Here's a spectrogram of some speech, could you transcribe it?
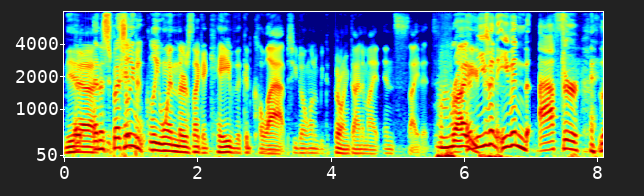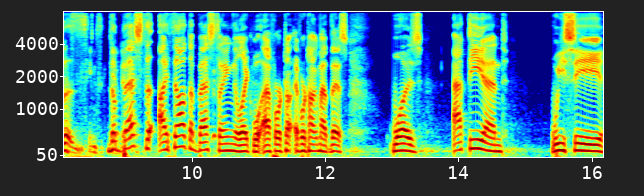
Yeah, and especially- typically when there's like a cave that could collapse, you don't want to be throwing dynamite inside it. Right. And even even after the Seems the given. best, I thought the best thing, like well, if we're ta- if we're talking about this, was at the end we see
